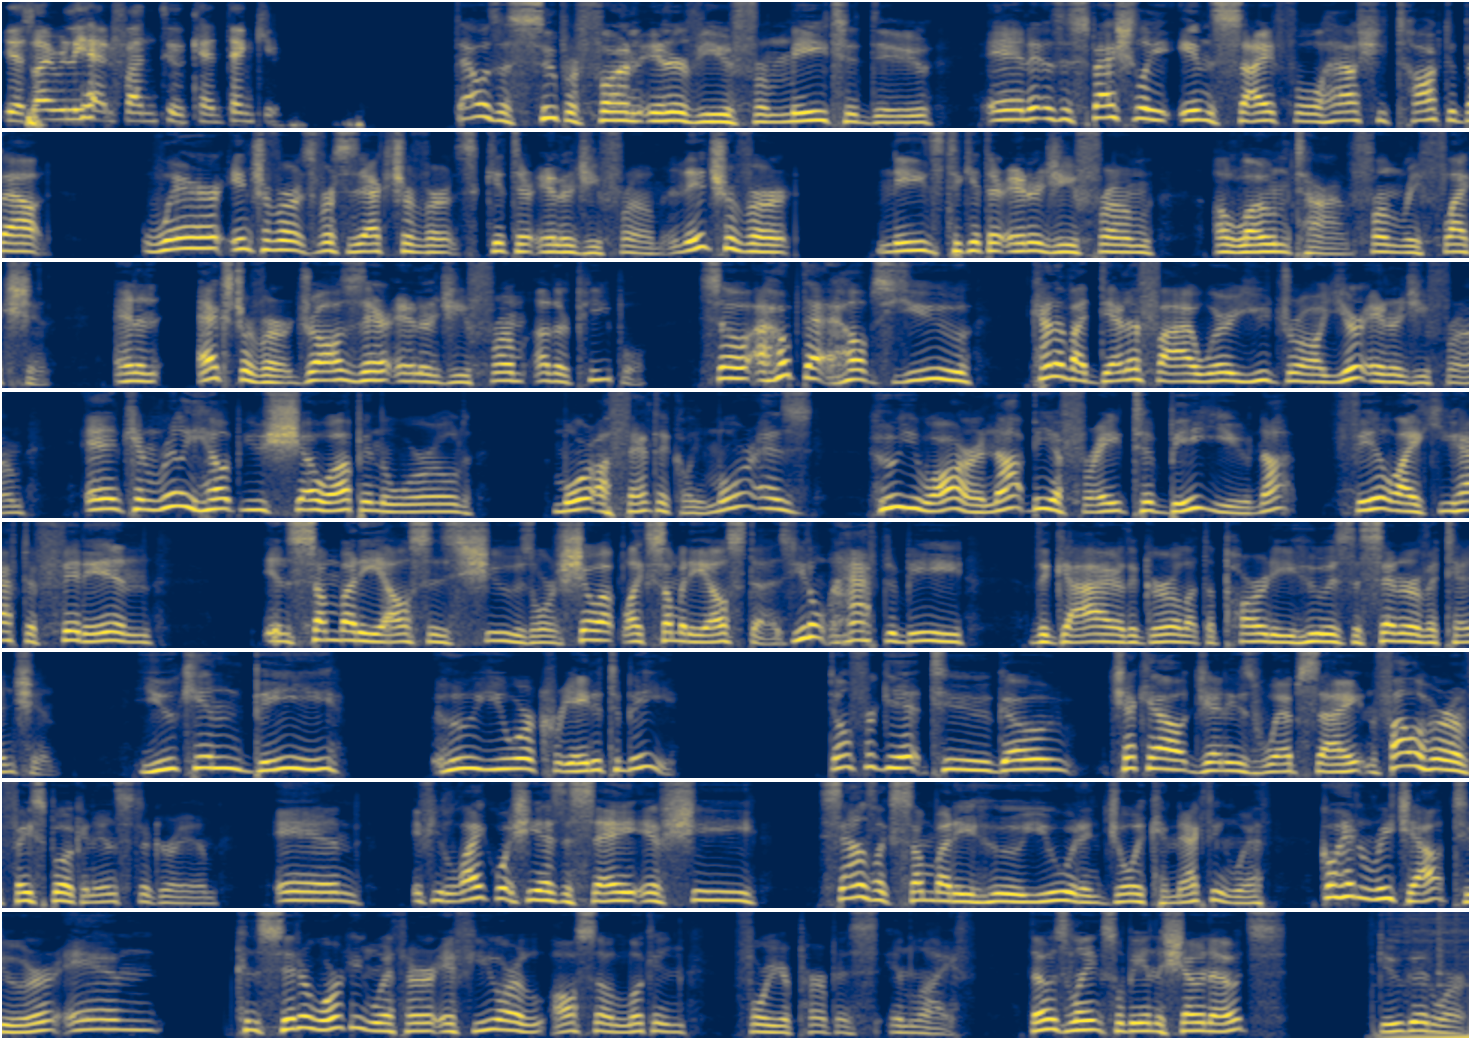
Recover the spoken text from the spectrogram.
Yes, I really had fun too, Ken. Thank you. That was a super fun interview for me to do. And it was especially insightful how she talked about where introverts versus extroverts get their energy from. An introvert needs to get their energy from alone time, from reflection. And an extrovert draws their energy from other people. So I hope that helps you kind of identify where you draw your energy from and can really help you show up in the world more authentically, more as who you are and not be afraid to be you, not feel like you have to fit in in somebody else's shoes or show up like somebody else does. You don't have to be the guy or the girl at the party who is the center of attention. You can be who you were created to be. Don't forget to go check out Jenny's website and follow her on Facebook and Instagram. And if you like what she has to say, if she sounds like somebody who you would enjoy connecting with, go ahead and reach out to her and consider working with her if you are also looking for your purpose in life. Those links will be in the show notes. Do good work.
